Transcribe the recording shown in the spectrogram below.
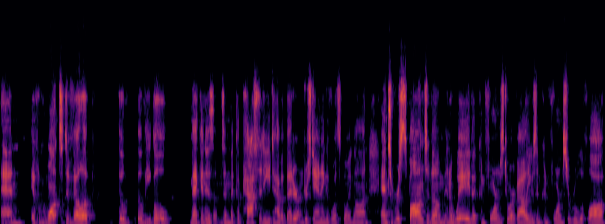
And if we want to develop the, the legal mechanisms and the capacity to have a better understanding of what's going on and to respond to them in a way that conforms to our values and conforms to rule of law,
